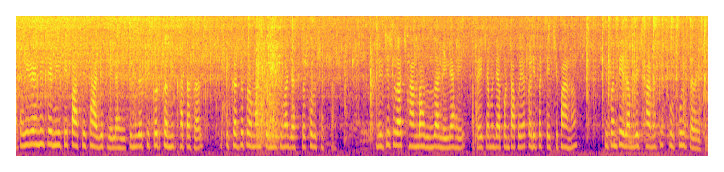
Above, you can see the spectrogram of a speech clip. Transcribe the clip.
आता हिरव्या मिरच्या मी ते पाच ते सहा घेतलेल्या आहे तुम्ही जर तिखट कमी खात असाल तर तिखटचं प्रमाण कमी किंवा जास्त करू शकता. मिरचीसुद्धा छान भाजून झालेली आहे. आता याच्यामध्ये आपण टाकूया कढीपत्त्याची पानं. ती पण तेलामध्ये छान अशी कुरकुरीत करायची.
